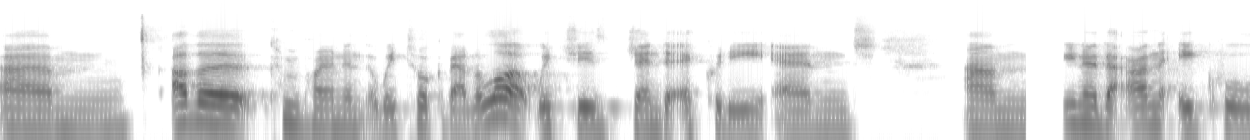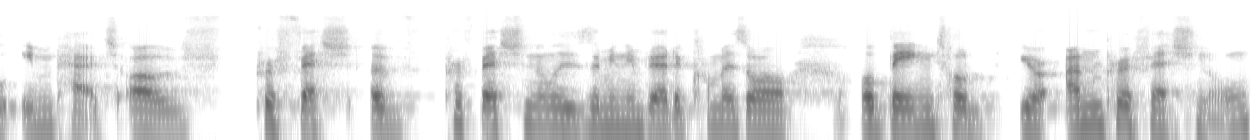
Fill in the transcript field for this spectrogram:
um, other component that we talk about a lot, which is gender equity and um, you know the unequal impact of profession of professionalism in inverted commas or or being told you're unprofessional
